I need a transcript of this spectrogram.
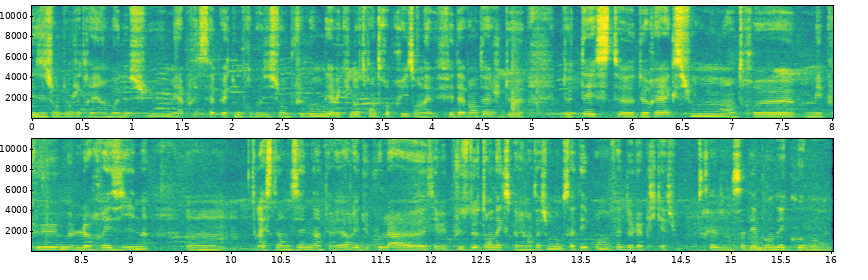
les échantillons, j'ai travaillé un mois dessus, mais après, ça peut être une proposition plus longue avec une autre entreprise. On avait fait davantage de, de tests, de réactions entre mes plumes, leurs résines. Là, c'était en dizaine d'intérieur et du coup, là, euh, il y avait plus de temps d'expérimentation, donc ça dépend en fait de l'application. Très bien, ça dépend des commandes.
